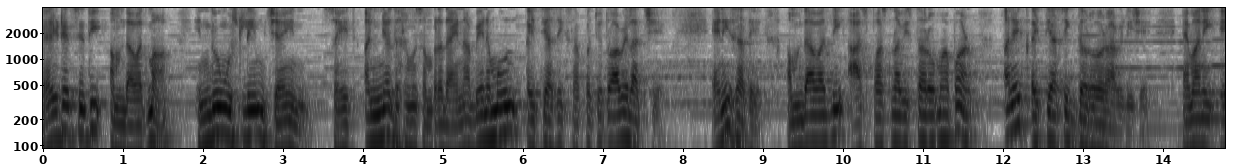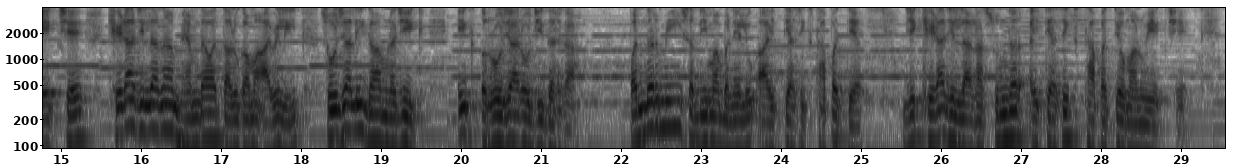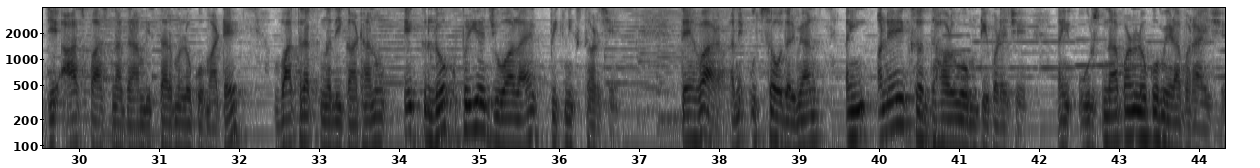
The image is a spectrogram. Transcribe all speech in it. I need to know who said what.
Speaker 1: Heritage city અમદાવાદમાં હિન્દુ મુસ્લિમ જૈન સહિત અન્ય ધર્મ સંપ્રદાયના બેનમૂન ઐતિહાસિક સ્થાપત્યો તો આવેલા જ છે. એની સાથે અમદાવાદની આસપાસના વિસ્તારોમાં પણ અનેક ઐતિહાસિક ધરોહર આવેલી છે. એમાંની એક છે, ખેડા જિલ્લાના મહેમદાવાદ તાલુકામાં આવેલી સોજાલી ગામ નજીક એક રોજારોજી દરગાહ. પંદરમી સદીમાં બનેલું આ ઐતિહાસિક સ્થાપત્ય જે ખેડા જિલ્લાના સુંદર ઐતિહાસિક સ્થાપત્યોમાંનું એક છે, જે આસપાસના ગ્રામ વિસ્તારમાં લોકો માટે વાત્રક નદી કાંઠાનું એક લોકપ્રિય જોવાલાયક પિકનિક સ્થળ છે. તહેવાર અને ઉત્સવો દરમિયાન અહીં અનેક શ્રદ્ધાળુઓ ઉમટી પડે છે. અહીં ઉર્સના પણ લોકો મેળા ભરાય છે.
